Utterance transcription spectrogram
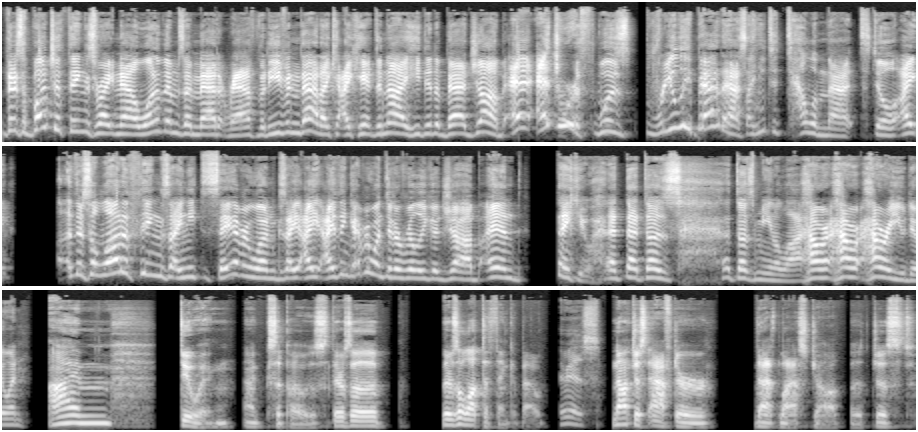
There's a bunch of things right now. One of them's I'm mad at Raph, but even that, I, I can't deny he did a bad job. Ed- Edgeworth was really badass. I need to tell him that. Still, I. Uh, there's a lot of things I need to say, everyone, because I, I, I think everyone did a really good job, and thank you. That, that does, that does mean a lot. How are, how, are- how are you doing? I'm doing, I suppose. There's a there's a lot to think about. There is. Not just after that last job, but just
